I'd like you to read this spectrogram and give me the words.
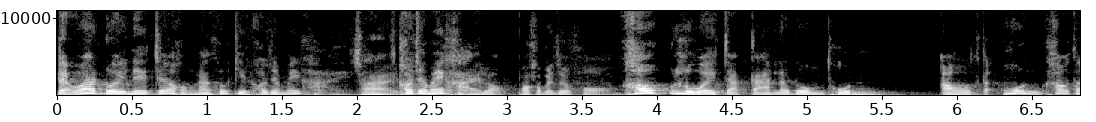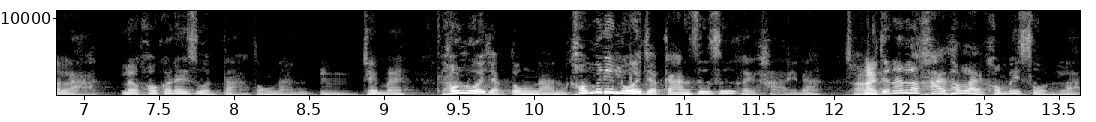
แต่ว่าโดยเนเจอร์ของนักธุรกิจเขาจะไม่ขาย ใช่เขาจะไม่ขายหรอก เพราะเขาเป็นเจ้าของ เขารวยจากการระดมทุน เอาหุ้นเข้าตลาดแล้วเขาก็ได้ส่วนต่างตรงนั้น อืม ใช่ไหมครับเขารวยจากตรงนั้นเขาไม่ได้รวยจากการซื้อซื้อขายขายนะใช่หลังจากนั้นราคาเท่าไหร่เขาไม่สนละ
